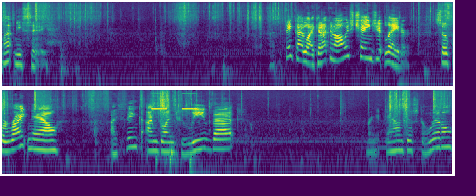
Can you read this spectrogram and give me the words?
let me see. Think I like it. I can always change it later. So for right now, I think I'm going to leave that. Bring it down just a little.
